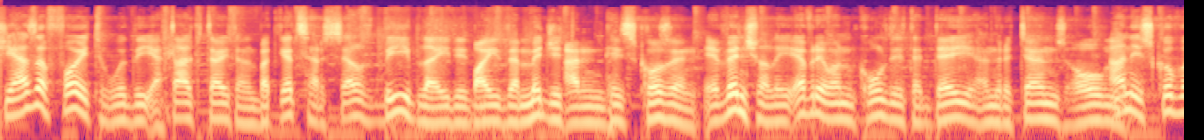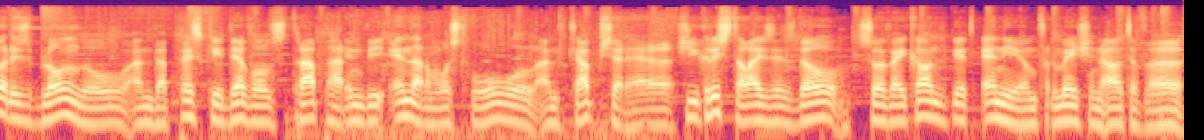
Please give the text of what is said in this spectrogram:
She has a fight with the attack titan but gets herself bee-bladed by the midget and his cousin. Eventually everyone calls it a day and returns home. Annie's cover is blown though and the pesky devils trap her in the innermost wall and capture her. She crystallizes though so they can't get any information out of her.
